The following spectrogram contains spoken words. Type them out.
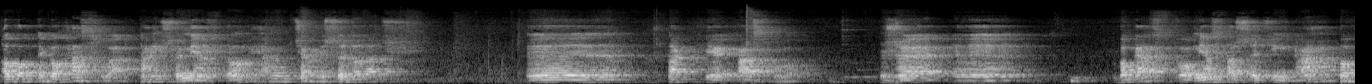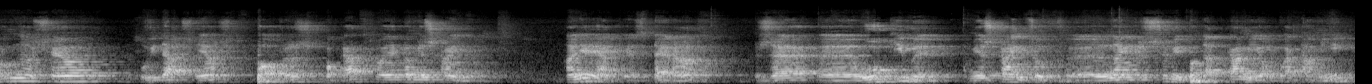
obok tego hasła tańsze miasto, ja bym chciał jeszcze dodać e, takie hasło, że e, bogactwo miasta Szczecinka powinno się uwidaczniać poprzez bogactwo jego mieszkańców, a nie jak jest teraz, że e, łupimy mieszkańców e, najwyższymi podatkami i opłatami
